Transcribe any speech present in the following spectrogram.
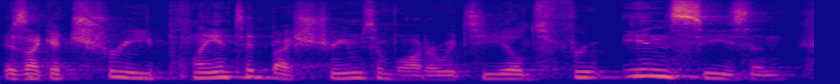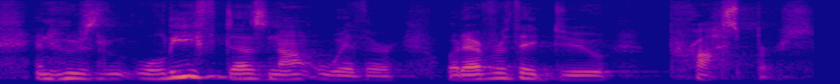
is like a tree planted by streams of water, which yields fruit in season, and whose leaf does not wither. Whatever they do prospers.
